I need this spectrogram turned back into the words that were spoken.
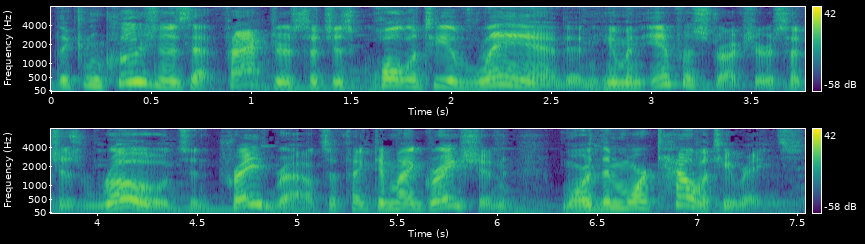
The conclusion is that factors such as quality of land and human infrastructure, such as roads and trade routes, affected migration more than mortality rates.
